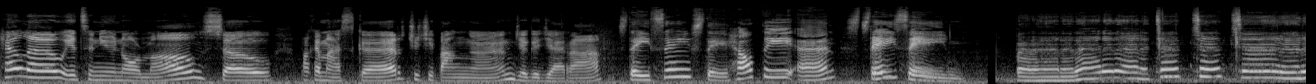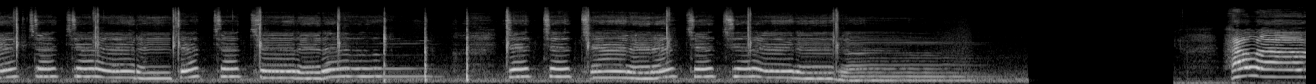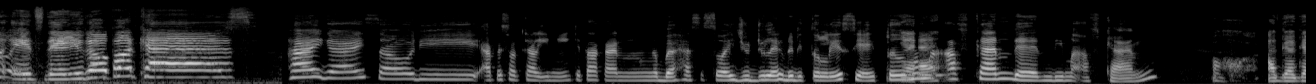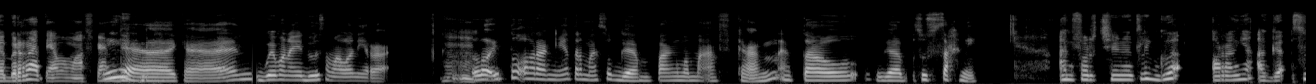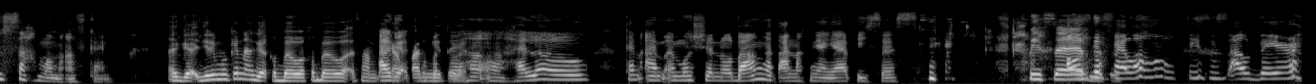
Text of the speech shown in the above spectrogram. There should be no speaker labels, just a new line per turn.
Hello, it's a new normal. So, pakai masker, cuci tangan, jaga jarak,
Stay safe, stay healthy, and
stay sane. Hello, it's There You Go Podcast.
Hai guys, so di episode kali ini kita akan ngebahas sesuai judul yang udah ditulis yaitu
Ya.
memaafkan dan dimaafkan.
Oh, agak-agak berat ya memaafkan.
Iya kan? Gue mau nanya dulu sama lo Nira.
Mm-mm.
Lo itu orangnya termasuk gampang memaafkan atau gak susah nih?
Unfortunately, gue orangnya agak susah memaafkan.
Agak, jadi mungkin agak kebawa-kebawa sampai
Agak
kapan gitu ya?
Heeh, Halo, kan I'm emotional banget anaknya ya, Pisces.
Pieces.
All the
gitu.
fellow Pisces out there.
